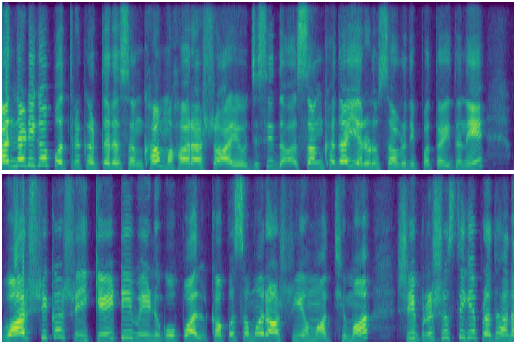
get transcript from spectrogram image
ಕನ್ನಡಿಗ ಪತ್ರಕರ್ತರ ಸಂಘ ಮಹಾರಾಷ್ಟ್ರ ಆಯೋಜಿಸಿದ ಸಂಘದ ಎರಡು ಸಾವಿರದ ಇಪ್ಪತ್ತೈದನೇ ವಾರ್ಷಿಕ ಶ್ರೀ ಕೆಟಿ ವೇಣುಗೋಪಾಲ್ ಕಪಸಮ ರಾಷ್ಟ್ರೀಯ ಮಾಧ್ಯಮ ಶ್ರೀ ಪ್ರಶಸ್ತಿಗೆ ಪ್ರಧಾನ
